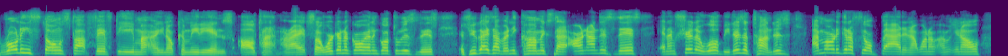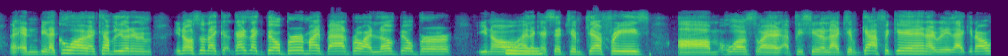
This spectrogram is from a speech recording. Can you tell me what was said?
Rolling Stones top 50 you know comedians all time, all right? So we're going to go ahead and go through this list. If you guys have any comics that aren't on this list, and I'm sure there will be. There's a ton. There's I'm already going to feel bad and I want to you know and be like, "Oh, I can't believe I didn't you know, so like guys like Bill Burr, my bad, bro. I love Bill Burr. You know, I like Mm. I said, Jim Jeffries. Um, who else do I appreciate a lot? Jim Gaffigan. I really like, you know,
